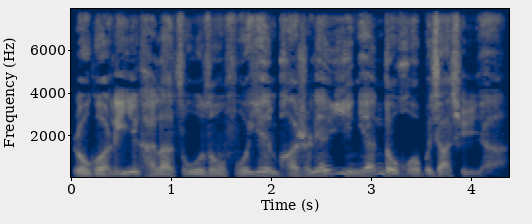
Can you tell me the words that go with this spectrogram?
如果离开了祖宗福音，怕是连一年都活不下去呀。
